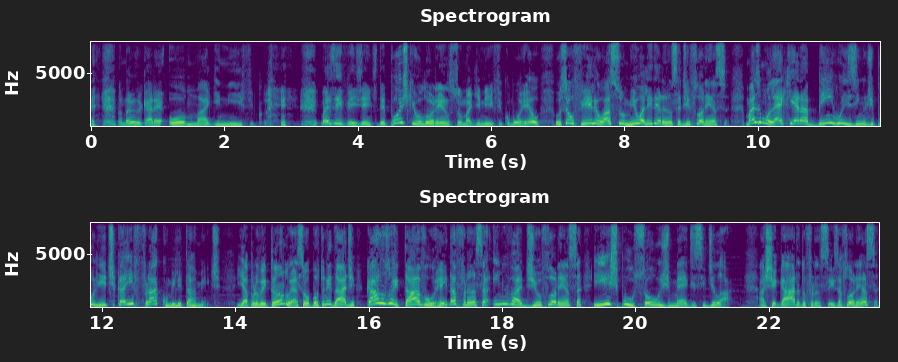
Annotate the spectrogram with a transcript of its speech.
o nome do cara é O Magnífico. Mas enfim, gente, depois que o Lourenço Magnífico morreu, o seu filho assumiu a liderança de Florença. Mas o moleque era bem ruizinho de política e fraco militarmente. E aproveitando essa oportunidade, Carlos VIII, o rei da França, invadiu Florença e expulsou os Médici de lá. A chegada do francês a Florença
